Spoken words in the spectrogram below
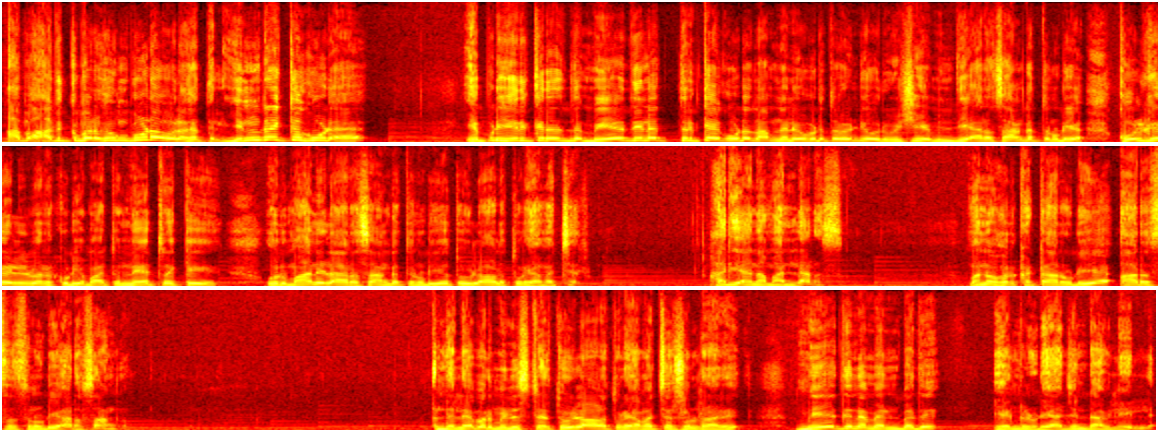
அப்போ அதுக்கு பிறகும் கூட உலகத்தில் இன்றைக்கு கூட எப்படி இருக்கிறது? இந்த மே தினத்திற்கே கூட நாம் நினைவுபடுத்த வேண்டிய ஒரு விஷயம் இந்திய அரசாங்கத்தினுடைய கொள்கைகளில் வரக்கூடிய மாற்றம். நேற்றைக்கு ஒரு மாநில அரசாங்கத்தினுடைய தொழிலாளத்துறை அமைச்சர் ஹரியானா மாநில அரசு மனோகர் கட்டாருடைய ஆர்எஸ்எஸ்னுடைய அரசாங்கம். அந்த லேபர் மினிஸ்டர் தொழிலாளத்துறை அமைச்சர் சொல்கிறாரு மே தினம் என்பது எங்களுடைய அஜெண்டாவிலே இல்லை.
